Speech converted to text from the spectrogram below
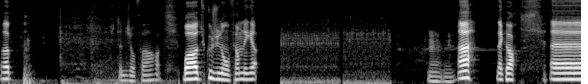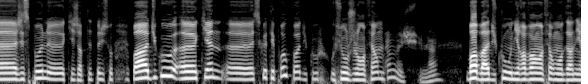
Hop. Déjà au phare. Bon, du coup, je l'enferme, les gars. Ouais. Ah D'accord. Euh, j'ai spawn, euh, ok j'aurais peut-être pas du spawn. Bah du coup, euh, Kian, euh, est-ce que t'es prêt ou pas du coup? Ou sinon je l'enferme Ah, mais je suis là. Bon bah du coup on ira voir l'enferme en dernier,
